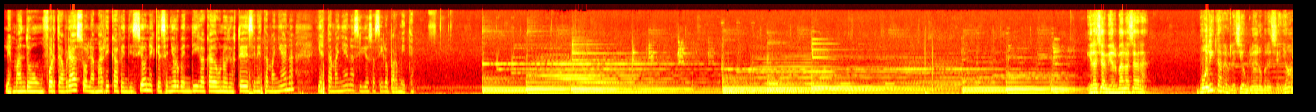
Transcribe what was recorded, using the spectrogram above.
Les mando un fuerte abrazo, las más ricas bendiciones, que el Señor bendiga a cada uno de ustedes en esta mañana y hasta mañana si Dios así lo permite. Gracias mi hermana Sara. Bonita reflexión, gloria al nombre del Señor.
